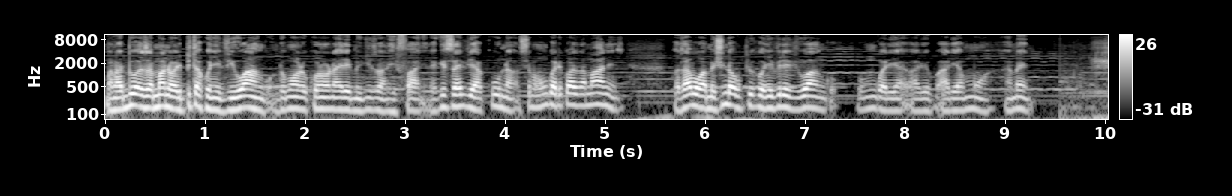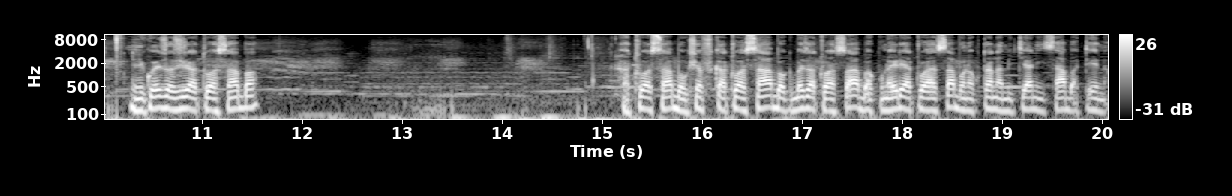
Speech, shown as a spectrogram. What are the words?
manabii wa zamani walipita kwenye viwango, ndio maana walikuwa wanaona ile miujiza wanaifanya, lakini sasa hivi hakuna. Sema Mungu alikuwa zamani, kwa sababu wameshindwa kupika kwenye vile viwango, Mungu aliamua. Amen. Nilikueleza zile hatua saba, hatua saba. Ukishafika hatua saba, ukimaliza hatua saba, kuna ile hatua ya saba unakutana na mitihani saba tena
